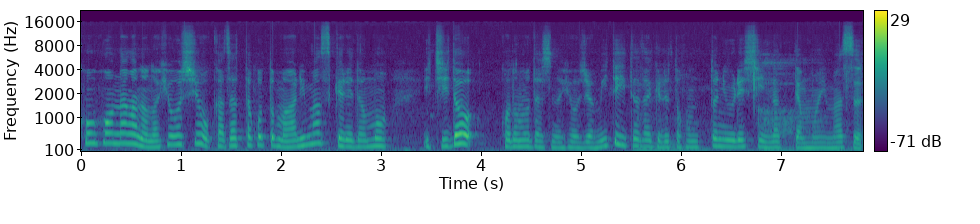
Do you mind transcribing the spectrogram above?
広報長野の表紙を飾ったこともありますけれども一度子どもたちの表情を見ていただけると本当に嬉しいなって思います。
